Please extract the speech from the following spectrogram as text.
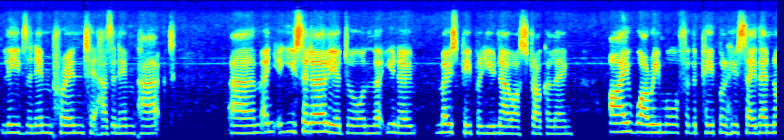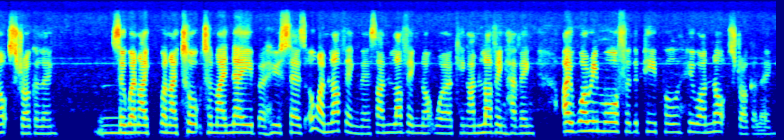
leaves an imprint. It has an impact. Um, and you said earlier, Dawn, that you know most people you know are struggling. I worry more for the people who say they're not struggling. So Mm. when I when I talk to my neighbor who says, "Oh, I'm loving this. I'm loving not working. I'm loving having," I worry more for the people who are not struggling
